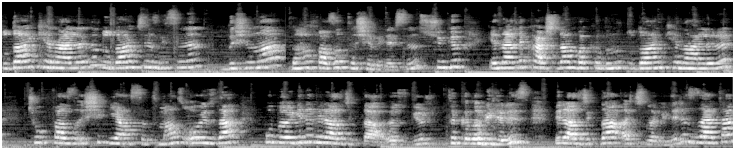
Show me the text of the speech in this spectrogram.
Dudağın kenarlarında dudağın çizgisinin dışına daha fazla taşabilirsiniz. Çünkü genelde karşıdan bakıldığında dudağın kenarları çok fazla ışık yansıtmaz. O yüzden bu bölgede birazcık daha özgür takılabiliriz. Birazcık daha açılabiliriz. Zaten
